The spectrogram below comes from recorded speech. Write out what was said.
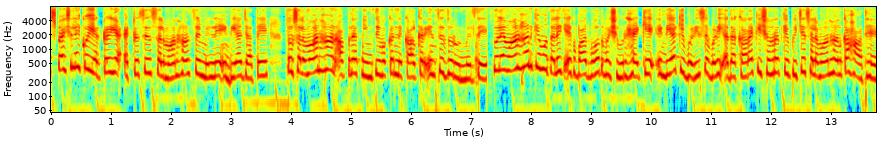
स्पेशली कोई एक्टर या एक्ट्रेसेस सलमान खान से मिलने इंडिया जाते तो सलमान खान अपना कीमती वक्त निकाल कर इनसे ज़रूर मिलते। सुलेमान खान के मुतालिक एक बात बहुत मशहूर है कि इंडिया की बड़ी से बड़ी अदाकारा की शोहरत के पीछे सलमान खान का हाथ है।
